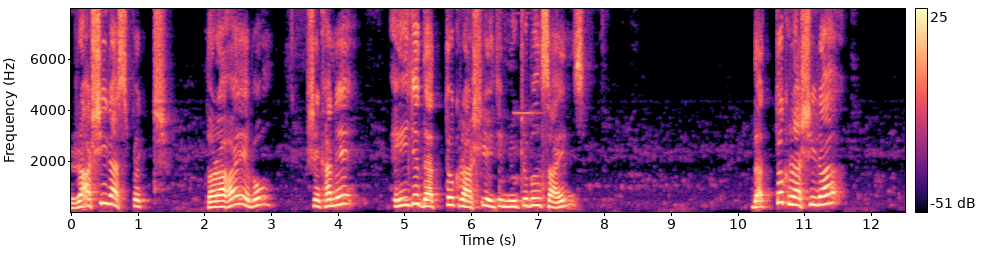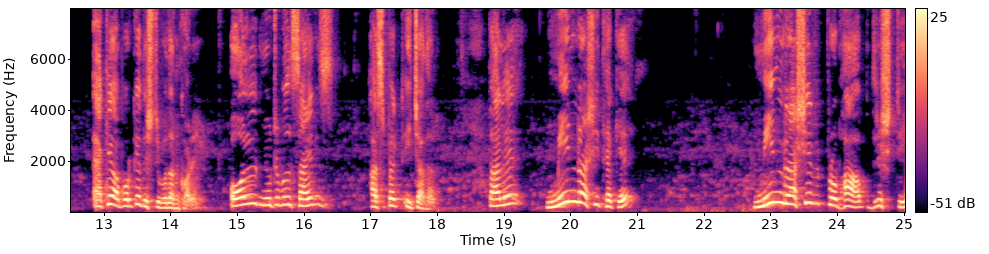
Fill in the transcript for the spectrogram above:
রাশির অ্যাসপেক্ট ধরা হয় এবং সেখানে এই যে দাত্তক রাশি, এই যে মিউটেবল সায়েন্স দাত্তক রাশিরা একে অপরকে দৃষ্টি প্রদান করে। All mutable signs aspect each other তাহলে মিন রাশি থেকে মিন রাশির প্রভাব, দৃষ্টি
